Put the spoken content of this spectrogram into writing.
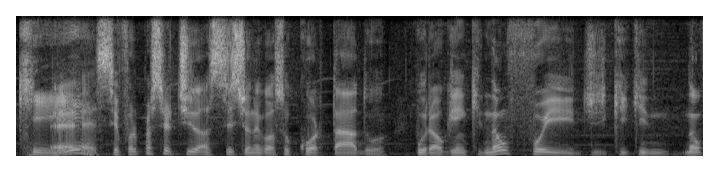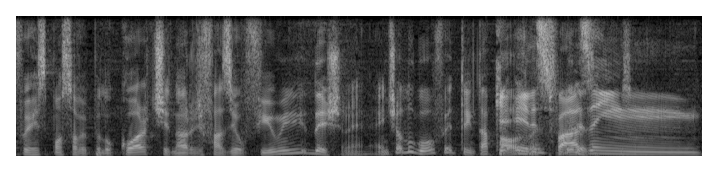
quê? É, se for pra assistir, assistir um negócio cortado por alguém que não foi de- que, que não foi responsável pelo corte na hora de fazer o filme, deixa, né? A gente alugou, foi 30 Que pau. eles mas beleza. fazem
